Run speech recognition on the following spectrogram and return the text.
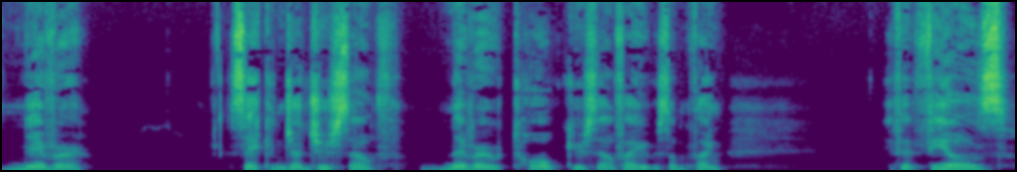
Never second judge yourself. Never talk yourself out of something. If it feels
